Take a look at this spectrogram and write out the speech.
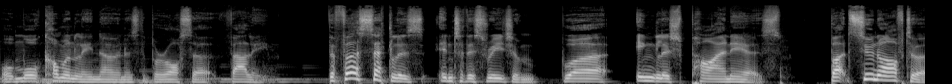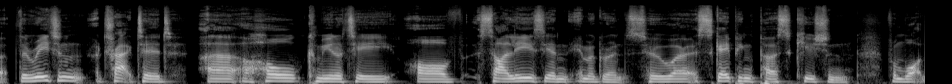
or more commonly known as the Barossa Valley. The first settlers into this region were English pioneers. But soon after, the region attracted uh, a whole community of Silesian immigrants who were escaping persecution from what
